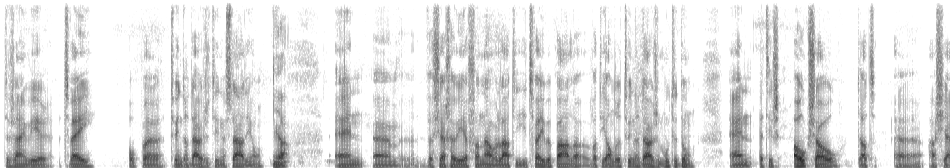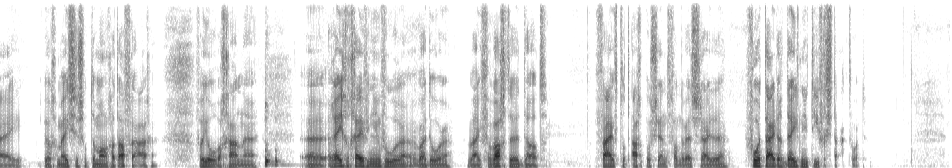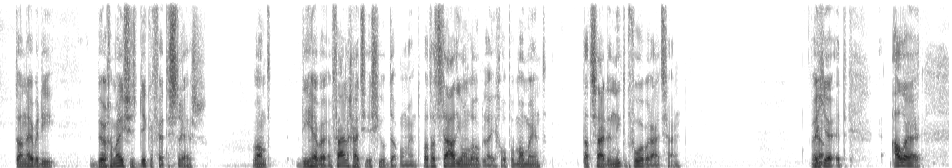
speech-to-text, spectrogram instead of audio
er zijn weer twee op eh 20.000 in een stadion. Ja. En ehm, we zeggen weer van, nou, we laten die twee bepalen wat die andere 20.000 moeten doen. En het is ook zo dat eh, als jij burgemeesters op de man gaat afvragen, van joh, we gaan eh, eh, regelgeving invoeren, waardoor wij verwachten dat 5 tot 8 procent van de wedstrijden voortijdig definitief gestaakt wordt. Dan hebben die burgemeesters dikke vette stress. Want die hebben een veiligheidsissue op dat moment. Want het stadion loopt leeg op het moment dat zij er niet op voorbereid zijn. Weet Ja. je, het, alle,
